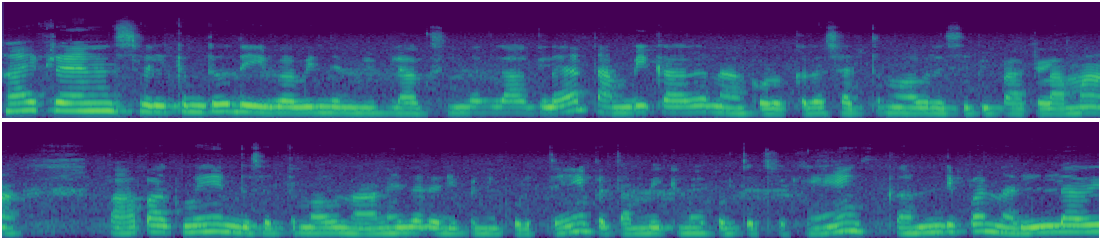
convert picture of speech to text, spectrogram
ஹாய் ஃப்ரெண்ட்ஸ் வெல்கம் டு தெய்வாவின் நெல்மி விலாக்ஸ் இந்த விலாகில் தம்பிக்காக நான் கொடுக்குற சத்து மாவு ரெசிபி பார்க்கலாமா? பாப்பாவுக்குமே இந்த சத்து மாவு நானே தான் ரெடி பண்ணி கொடுத்தேன். இப்போ தம்பிக்குமே கொடுத்துட்ருக்கேன். கண்டிப்பாக நல்லாவே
